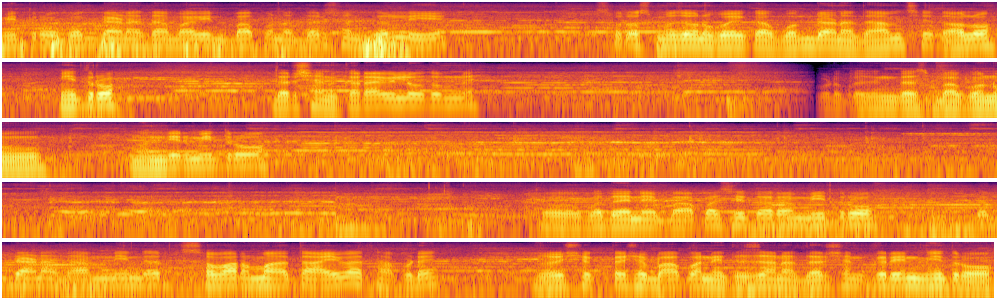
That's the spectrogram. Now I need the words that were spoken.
મિત્રો બગડાણા ધામ આવીને બાપાના દર્શન કરી લઈએ. સરસ મજાનું ભાઈ કાંક બગડાણા ધામ છે. તો હાલો, મિત્રો, દર્શન કરાવી લઉં તમને. બજરંગદાસ બાપાનું મંદિર, મિત્રો. તો બધાને બાપા સીતારામ, મિત્રો બગડાણા ધામની અંદર સવારમાં હતા, આવ્યા હતા આપણે. જોઈ શકતા છે બાપાની ધજાના દર્શન કરીને, મિત્રો.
